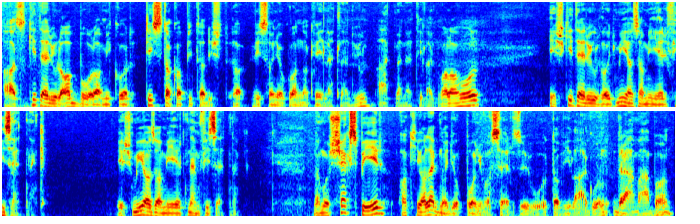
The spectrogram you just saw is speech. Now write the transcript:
az kiderül abból, amikor tiszta kapitalista viszonyok vannak véletlenül, átmenetileg valahol, és kiderül, hogy mi az, amiért fizetnek, és mi az, amiért nem fizetnek. Na most Shakespeare, aki a legnagyobb ponyvaszerző volt a világon, drámában,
